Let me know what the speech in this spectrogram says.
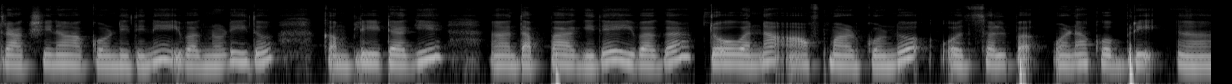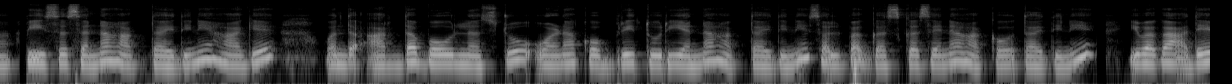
ದ್ರಾಕ್ಷಿನ ಹಾಕ್ಕೊಂಡಿದ್ದೀನಿ ಇವಾಗ ನೋಡಿ ಇದು ಕಂಪ್ಲೀಟಾಗಿ ದಪ್ಪ ಆಗಿದೆ. ಇವಾಗ ಸ್ಟೋವನ್ನು ಆಫ್ ಮಾಡಿಕೊಂಡು ಸ್ವಲ್ಪ ಒಣ ಕೊಬ್ಬರಿ ಪೀಸಸನ್ನು ಹಾಕ್ತಾ ಇದ್ದೀನಿ. ಹಾಗೆ ಒಂದು ಅರ್ಧ ಬೌಲ್ನಷ್ಟು ಒಣ ಕೊಬ್ಬರಿ ತುರಿಯನ್ನು ಹಾಕ್ತಾ ಇದ್ದೀನಿ. ಸ್ವಲ್ಪ ಗಸಗಸೆನ ಹಾಕೋತಾ ಇದ್ದೀನಿ. ಇವಾಗ ಅದೇ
